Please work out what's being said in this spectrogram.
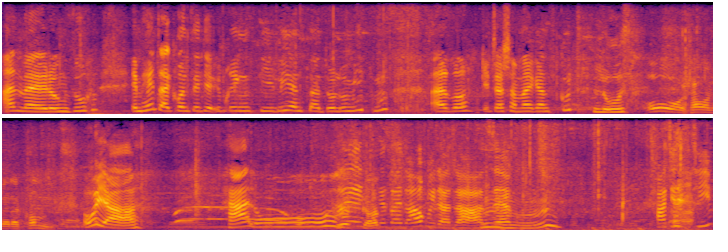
Anmeldung suchen. Im Hintergrund seht ihr übrigens die Lienzer Dolomiten. Also geht ja schon mal ganz gut los. Oh, schau mal, wer da kommt. Oh ja. Hallo. Grüß Gott. Ihr seid auch wieder da. Sehr gut. Fahrt ihr ins Team?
